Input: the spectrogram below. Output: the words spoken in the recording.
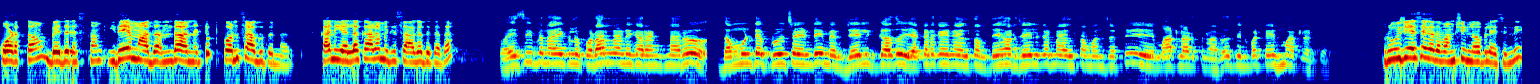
కొడతాం బెదిరిస్తాం. ఇదే మా దందా అన్నట్టు కొనసాగుతున్నారు. కానీ ఎల్లకాలం ఇది సాగదు కదా. వైసీపీ నాయకులు కొడాల నాని గారు అంటున్నారు. దమ్ముంటే ప్రూవ్ చేయండి మేము జైలుకి కాదు ఎక్కడికైనా వెళ్తాం తిహార్ జైలు కన్నా వెళ్తాం అని చెప్పి మాట్లాడుతున్నారు. దీన్ని బట్టి ఏం మాట్లాడతారు? ప్రూవ్ చేసే కదా వంశీని లోపలేసింది.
